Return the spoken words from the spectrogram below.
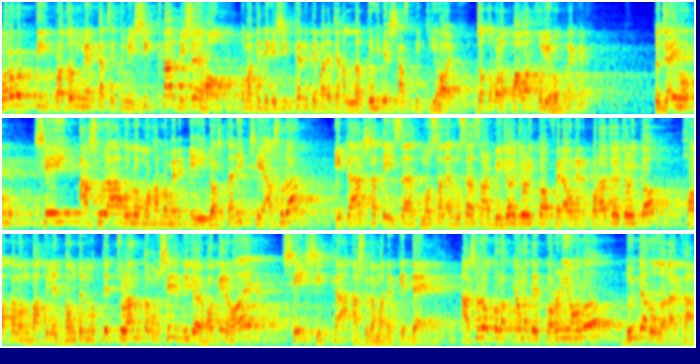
পরবর্তী প্রজন্মের কাছে তুমি শিক্ষার বিষয় হও, তোমাকে দেখে শিক্ষা নিতে পারে যে আল্লাহ দ্রোহীদের শাস্তি কি হয়, যত বড় পাওয়ারফুলি হোক না কেন। তো যাই হোক, সেই আশুরা হলো মহারমের এই দশ তারিখ, সেই আশুরা, এটার সাথে ইসা মোসাল মুসা বিজয় জড়িত, ফেরাউনের পরাজয় জড়িত হক এবং বাতিলের দ্বন্দ্বের মধ্যে চূড়ান্ত এবং শেষ বিজয় হকের হয়, সেই শিক্ষা আসুর আমাদেরকে দেয়। আশুরা উপলক্ষে আমাদের করণীয় হলো দুইটা রোজা রাখা।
